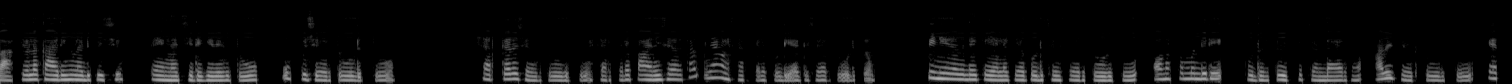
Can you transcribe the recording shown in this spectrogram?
ബാക്കിയുള്ള കാര്യങ്ങൾ അടുപ്പിച്ചു തേങ്ങ ചിരകിലെടുത്തു ഉപ്പ് ചേർത്ത് കൊടുത്തു. ശർക്കര ചേർത്ത് കൊടുത്തു. ശർക്കര പാനി ചേർക്കാം ഞങ്ങൾ ശർക്കര പൊടിയായിട്ട് ചേർത്ത് കൊടുത്തു. പിന്നീട് അതിലേക്ക് ഏലക്ക പൊടിച്ചത് ചേർത്ത് കൊടുത്തു. ഉണക്കമുന്തിരി കുതിർത്ത് വെച്ചിട്ടുണ്ടായിരുന്നു അത് ചേർത്ത് കൊടുത്തു. ഏത്ത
